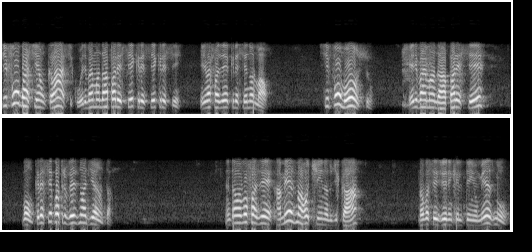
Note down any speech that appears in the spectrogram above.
Se for o bastião clássico, ele vai mandar aparecer, crescer, crescer. Ele vai fazer crescer normal. Se for o monstro, ele vai mandar aparecer. Bom, crescer quatro vezes não adianta. Então eu vou fazer a mesma rotina do de cá, para vocês verem que ele tem o mesmo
